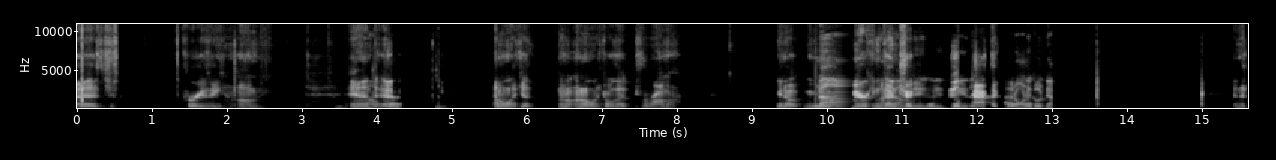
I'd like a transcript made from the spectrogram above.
Uh, It's just crazy. Um, and uh. I don't like it. I don't, I don't like all that drama. You know, no, American Gun Trick, me- me I don't want to go down. and, it,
